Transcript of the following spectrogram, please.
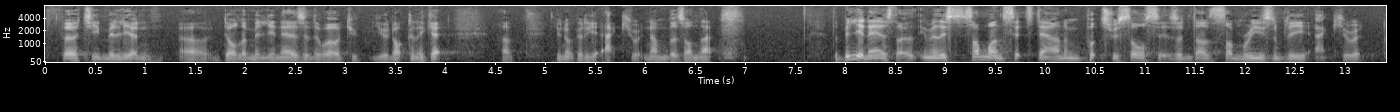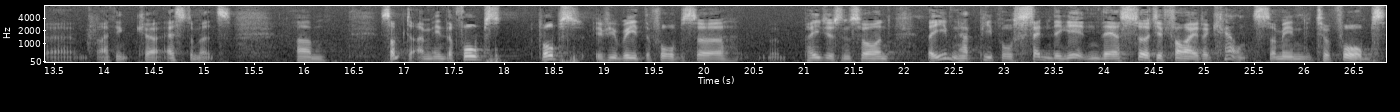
30 million uh, dollar millionaires in the world, you, you're not going to get uh, you're not going to get accurate numbers on that. The billionaires, though, you know, someone sits down and puts resources and does some reasonably accurate, uh, I think, uh, estimates. Um, sometimes, I mean, the Forbes, Forbes, if you read the Forbes uh, pages and so on, they even have people sending in their certified accounts, I mean, to Forbes.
